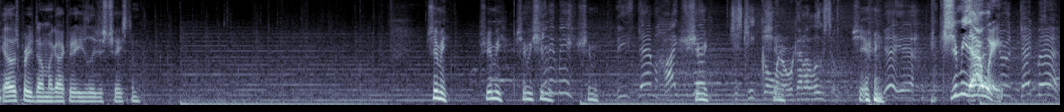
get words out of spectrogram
Yeah, that was pretty dumb. My guy could have easily just chased him. Shimmy, shimmy, shimmy, shimmy, shimmy, These damn heights shimmy, again? Just keep going or we're gonna lose him. shimmy, Yeah, yeah. shimmy that way. You're a dead man.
